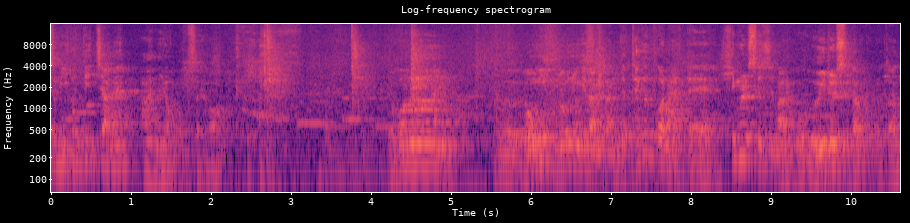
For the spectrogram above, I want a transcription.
있으면 이것도 있지 않아요? 아니요, 없어요. 요거는 그 용이 구룡용이라는 건 이제 태극권 할 때 힘을 쓰지 말고 의를 쓰라고 그러거든.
